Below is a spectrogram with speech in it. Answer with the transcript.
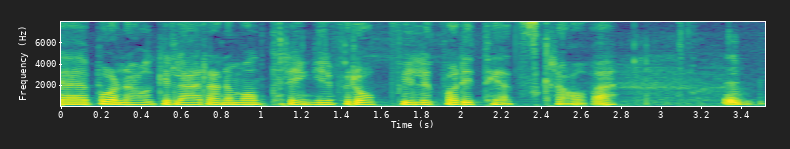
eh, barnehagelærerne man trenger for å oppfylle kvalitetskravet. Og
